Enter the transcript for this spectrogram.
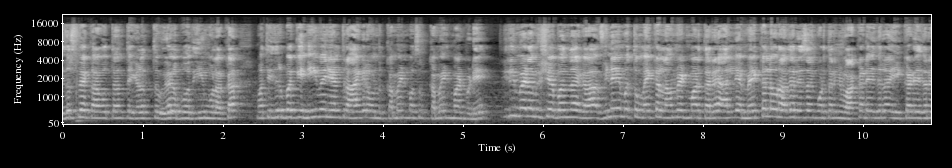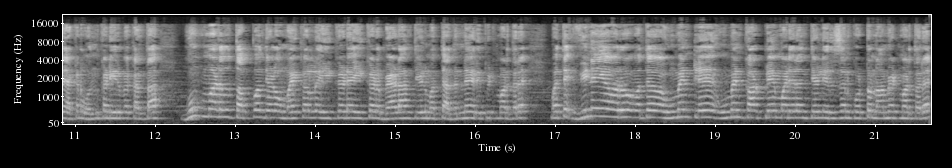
ಎದುರಿಸಬೇಕಾಗುತ್ತೆ ಅಂತ ಹೇಳ್ತು ಹೇಳ್ಬೋದು ಈ ಮೂಲಕ. ಮತ್ತೆ ಇದ್ರ ಬಗ್ಗೆ ನೀವೇನು ಹೇಳ್ತಾರೆ ಆಗಿರೋ ಒಂದು ಕಮೆಂಟ್ ಬಾಕ್ಸ್ ಕಮೆಂಟ್ ಮಾಡ್ಬಿಡಿ. ಇಲ್ಲಿ ಮೇಡಮ್ ವಿಷಯ ಬಂದಾಗ ವಿನಯ್ ಮತ್ತು ಮೈಕಲ್ ನಾಮಿನೇಟ್ ಮಾಡ್ತಾರೆ. ಅಲ್ಲಿ ಮೈಕಲ್ ಅವರು ಅದೇ ರೀಸನ್ ಕೊಡ್ತಾರೆ. ನೀವು ಆ ಕಡೆ ಇದ್ರೆ ಈ ಕಡೆ ಇದ್ರೆ ಆ ಕಡೆ ಒಂದ್ ಕಡೆ ಇರ್ಬೇಕಂತ. ಗುಂಪು ಮಾಡೋದು ತಪ್ಪು ಅಂತ ಹೇಳೋ ಮೈಕಲ್ ಈ ಕಡೆ ಈ ಕಡೆ ಬೇಡ ಅಂತ ಹೇಳಿ ಮತ್ತೆ ಅದನ್ನೇ ರಿಪೀಟ್ ಮಾಡ್ತಾರೆ. ಮತ್ತೆ ವಿನಯ್ ಅವರು ಮತ್ತೆ women play women card play ಮಾಡಿದಾರೆ ಅಂತ ಹೇಳಿ ರೀಸನ್ ಕೊಟ್ಟು ನಾಮಿನೇಟ್ ಮಾಡ್ತಾರೆ.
